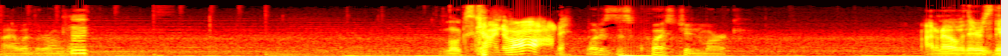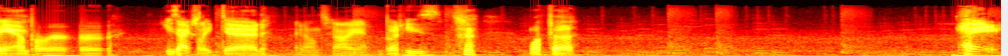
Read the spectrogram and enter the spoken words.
I went the wrong hmm. way. Looks kind of odd. What is this question mark? I don't know. There's the emperor. He's actually dead. They don't tell you, but he's what the. Hey,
